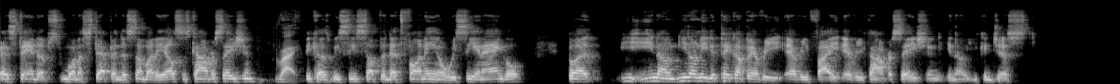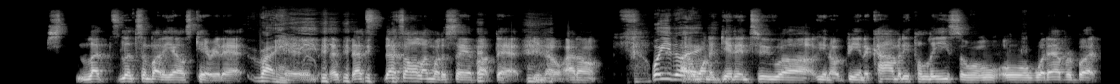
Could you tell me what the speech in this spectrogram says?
as stand-ups want to step into somebody else's conversation. Right. Because we see something that's funny or we see an angle. But you know you don't need to pick up every every fight every conversation. You know you can just let let somebody else carry that. Right. That, that's that's all i'm going to say about that. You know i don't well you know i don't want to get into uh you know being a comedy police or or whatever but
